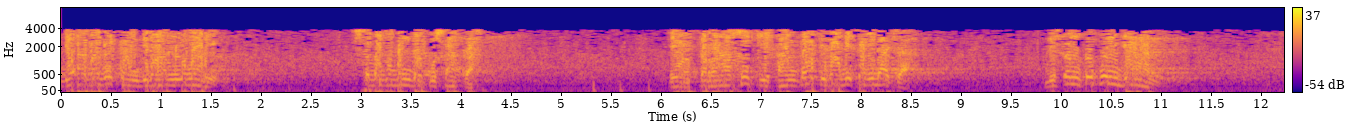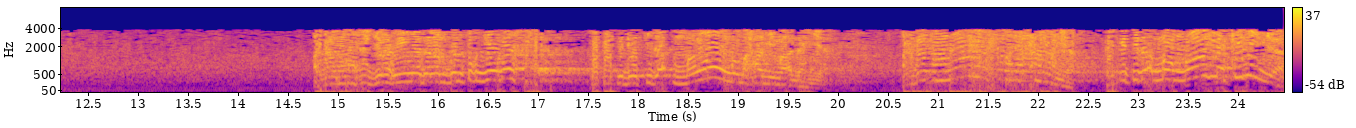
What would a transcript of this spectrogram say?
diabadikan di dalam lemari. Sebagai benda pusaka. Yang terlalu suci sampai tidak bisa dibaca. Disentuh pun jangan. Ada menghijrahinya dalam bentuk dia baca. Tetapi dia tidak mau memahami maknanya. Ada menghijrahinya. Tapi tidak mau meyakininya.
